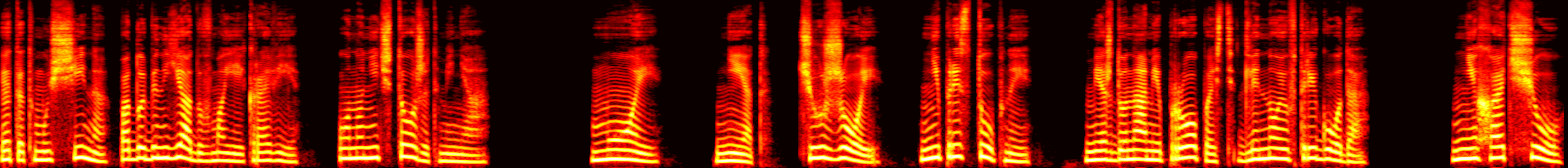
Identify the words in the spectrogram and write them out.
этот мужчина подобен яду в моей крови. Он уничтожит меня. Мой. Нет, чужой, неприступный. Между нами пропасть длиною в три года. Не хочу.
